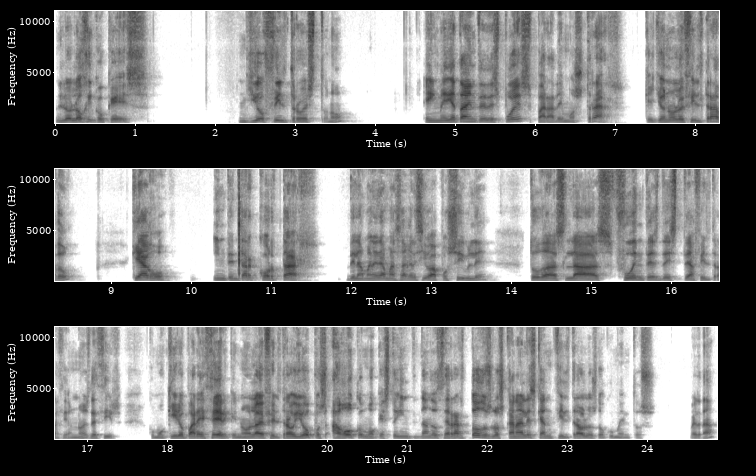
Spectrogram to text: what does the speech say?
lo lógico que es, yo filtro esto, ¿no? E inmediatamente después, para demostrar que yo no lo he filtrado, ¿qué hago? Intentar cortar de la manera más agresiva posible todas las fuentes de esta filtración, ¿no? Es decir, como quiero parecer que no la he filtrado yo, pues hago como que estoy intentando cerrar todos los canales que han filtrado los documentos, ¿verdad?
